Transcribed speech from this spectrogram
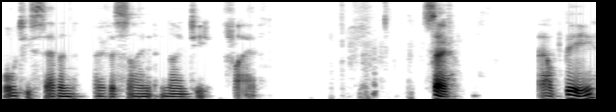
47 over sine 95. So our B,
